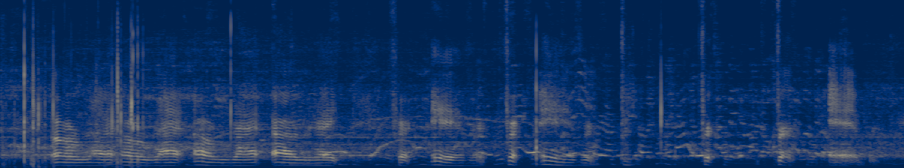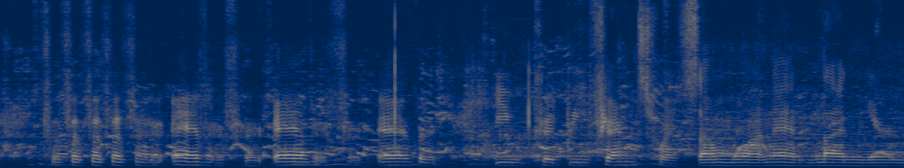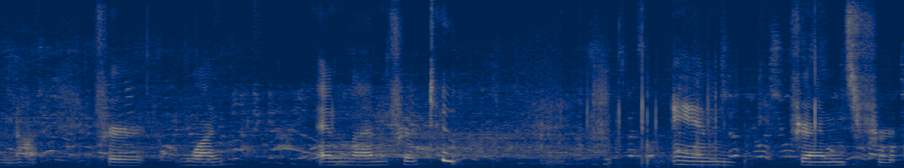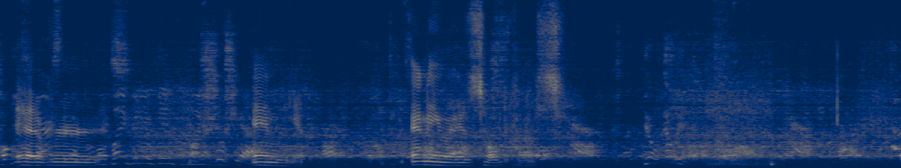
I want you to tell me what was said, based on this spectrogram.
Alright, alright, alright, alright. Forever, forever, for, for, forever. For, for, for, for, forever, forever, forever. You could be friends with someone and then you're not. For one and then for two. And friends forever. And yeah. Anyways, I'll pass.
